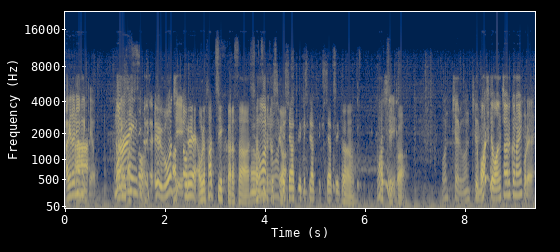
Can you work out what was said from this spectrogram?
上げ取りの方行ったよナイス。えマあジ俺俺8行くからさシうん。ャツどうしよ串厚い串厚い串厚いううん。かマ8ジ行くわ。ワンチャンあるワンチャンある。マジでワンチャン悪くない？これ。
